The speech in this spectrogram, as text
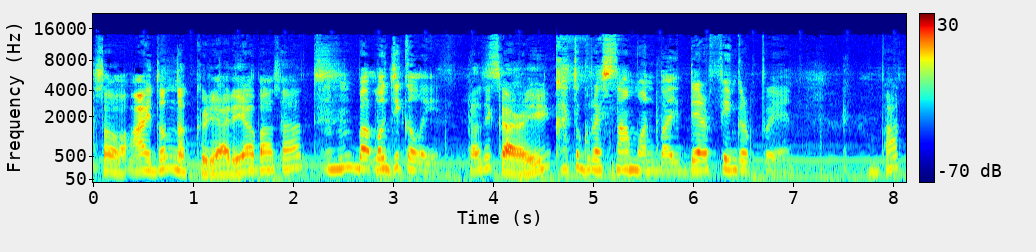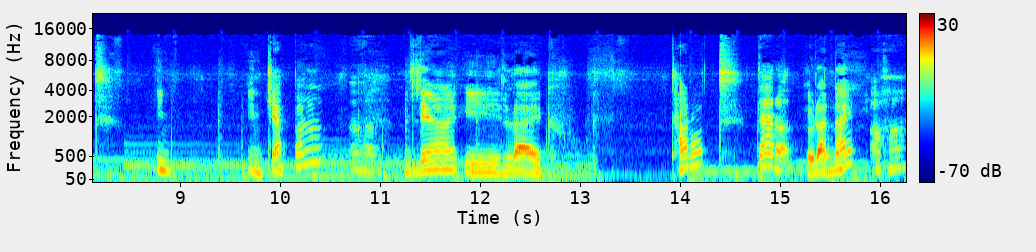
so I don't know clearly about that hmm But logically, logically categorize someone by their fingerprint. but in in Japan Uh-huh. there is like tarot Tarot. 占い Uh huh.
